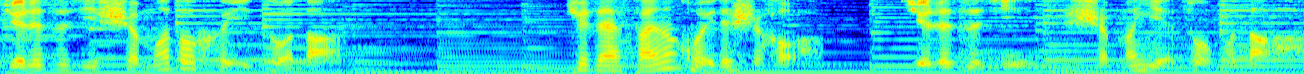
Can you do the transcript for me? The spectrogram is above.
觉得自己什么都可以做到，却在反悔的时候，觉得自己什么也做不到。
